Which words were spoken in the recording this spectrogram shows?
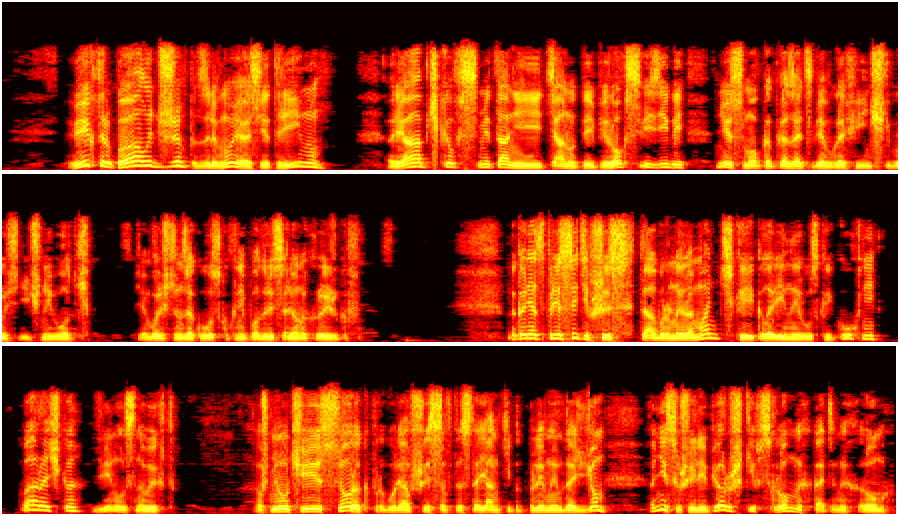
Виктор Палыч же под заливную осетрину, рябчиков в сметане и тянутый пирог с визигой не смог отказать себе в графинчике брусничной водки, тем больше, что на закуску к ней подали соленых рыжиков. Наконец, присытившись таборной романтикой и калорийной русской кухней, парочка двинулась на выход. Уж минут через сорок, прогулявшись с автостоянки под проливным дождем, они сушили перышки в скромных Катиных хоромах.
